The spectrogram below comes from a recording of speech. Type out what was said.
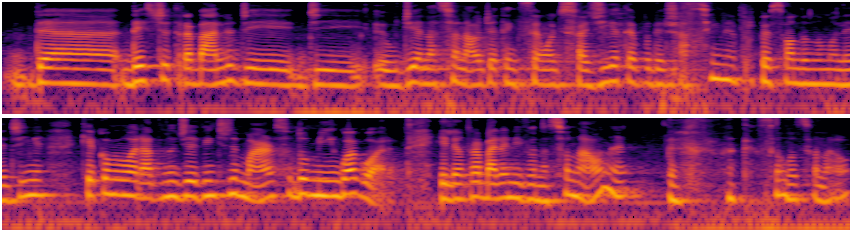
da, deste trabalho de, de, o Dia Nacional de Atenção à Disfagia, até vou deixar assim, né, para o pessoal dando uma olhadinha, que é comemorado no dia 20 de março, domingo agora. Ele é um trabalho a nível nacional, né, atenção nacional,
